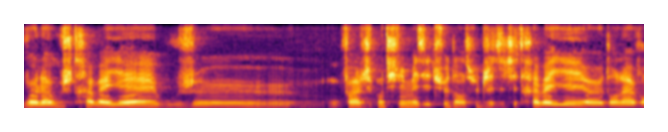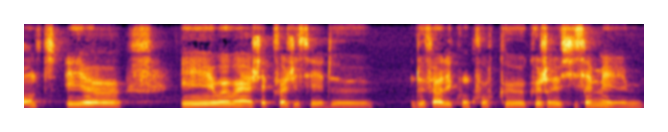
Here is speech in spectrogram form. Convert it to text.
voilà où je travaillais où je enfin j'ai continué mes études ensuite j'ai travaillé dans la vente et et ouais ouais à chaque fois j'essayais de de faire les concours que, que je réussissais mais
